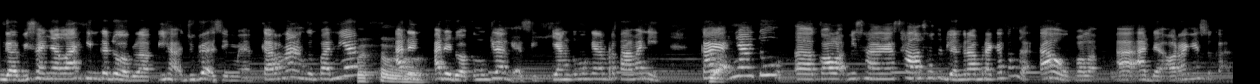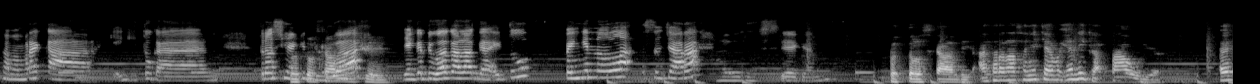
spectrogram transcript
nggak bisa nyalahin kedua belah pihak juga sih Matt karena anggapannya betul. ada ada dua kemungkinan nggak sih? Yang kemungkinan pertama nih kayaknya itu eh, kalau misalnya salah satu di antara mereka tuh nggak tahu kalau eh, ada orang yang suka sama mereka kayak gitu kan. Terus yang betul kedua sih. yang kedua kalau nggak itu pengen nolak secara halus ya kan? Betul sekali. Antara rasanya ceweknya nih nggak tahu ya. Eh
